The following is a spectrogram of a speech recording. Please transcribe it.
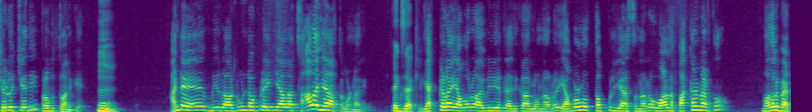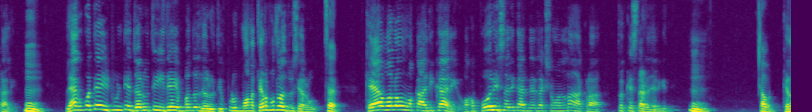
చెడు వచ్చేది ప్రభుత్వానికే. అంటే మీరు అటువంటిప్పుడు ఏం చేయాలా? చాలా జాగ్రత్తగా ఉండాలి. ఎగ్జాక్ట్లీ ఎక్కడ ఎవరు అవినీతి అధికారులు ఉన్నారో ఎవరు తప్పులు చేస్తున్నారో వాళ్ళని పక్కన పెడతాం మొదలు పెట్టాలి. ఉమ్, లేకపోతే ఇటువంటి జరుగుతాయి ఇదే ఇబ్బందులు జరుగుతాయి. ఇప్పుడు మన తిరుపతిలో చూశారు. సార్ కేవలం ఒక అధికారి ఒక పోలీస్ అధికారి నిర్లక్ష్యం వలన అక్కడ తొక్కిస్తాడు జరిగింది. ఉమ్, అవును. కింద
